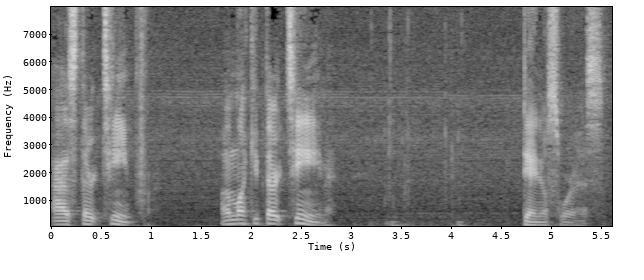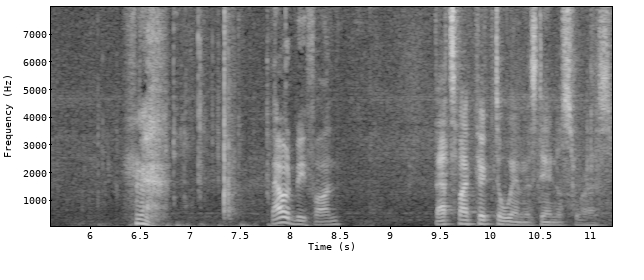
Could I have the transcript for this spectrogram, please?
as 13th. Unlucky 13. Daniel Suarez. That would be fun. That's my pick to win is Daniel Suarez.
